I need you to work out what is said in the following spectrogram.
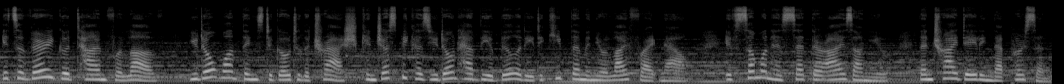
It's a very good time for love, you don't want things to go to the trash can just because you don't have the ability to keep them in your life right now, if someone has set their eyes on you, then try dating that person.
